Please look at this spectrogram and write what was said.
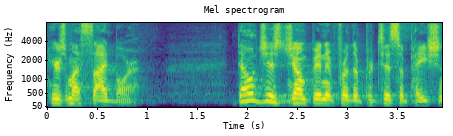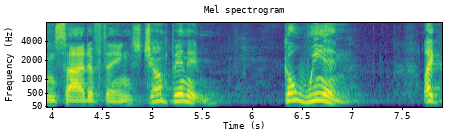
Here's my sidebar. Don't just jump in it for the participation side of things. Jump in it. Go win. Like,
